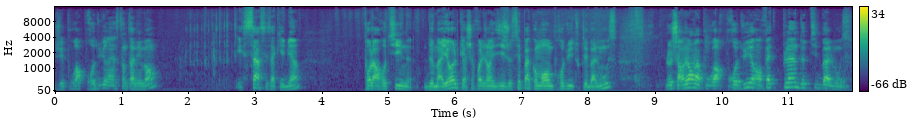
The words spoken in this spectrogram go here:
je vais pouvoir produire instantanément. Et ça, c'est ça qui est bien. Pour la routine de Mayol, qu'à chaque fois les gens disent je sais pas comment on produit toutes les balles mousse. Le chargeur va pouvoir produire en fait plein de petites balles mousse.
